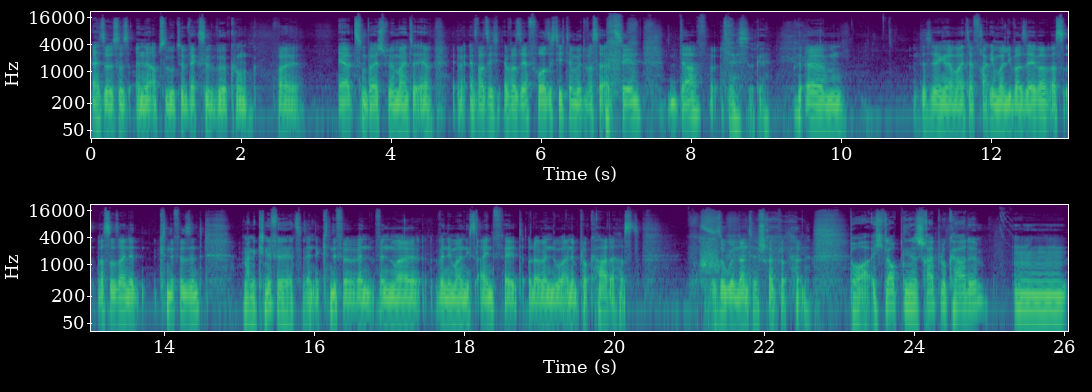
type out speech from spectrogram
Also es ist eine absolute Wechselwirkung, weil er zum Beispiel meinte, er, er, war, sich, er war sehr vorsichtig damit, was er erzählen darf. Das ist okay. Ähm, deswegen er meinte er, frag ihn mal lieber selber, was, was so seine Kniffe sind. Meine Kniffe jetzt? Deine Kniffe, wenn, wenn, mal, wenn dir mal nichts einfällt oder wenn du eine Blockade hast. Eine sogenannte Schreibblockade. Boah, ich glaube, diese Schreibblockade, mh, mm,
